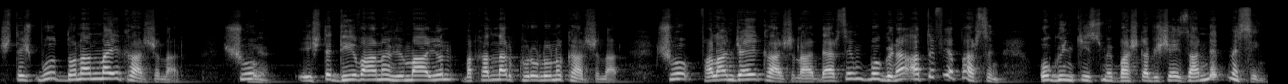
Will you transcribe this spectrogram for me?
İşte bu donanmayı karşılar. Şu Evet. işte Divanı Hümayun Bakanlar Kurulu'nu karşılar. Şu falancayı karşılar dersin, bugüne atıf yaparsın. o günkü ismi başka bir şey zannetmesin.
